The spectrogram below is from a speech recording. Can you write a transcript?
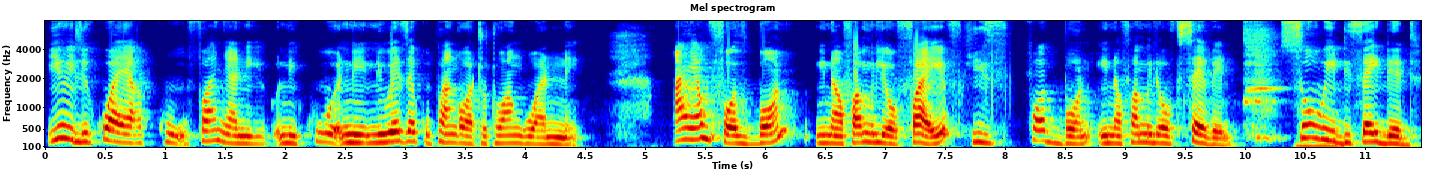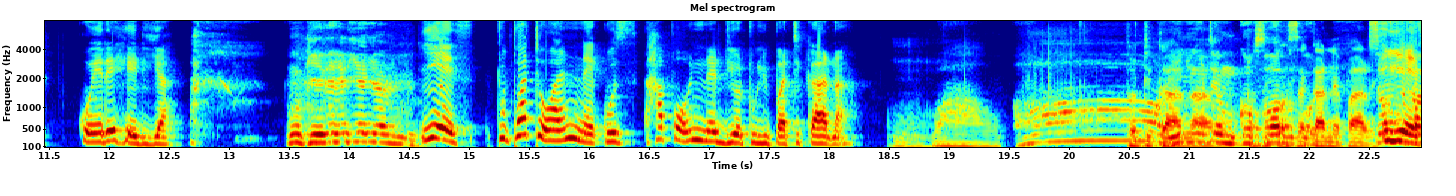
Hiyo ilikuwa ya kufanya ni, ni, ku, ni, niweze kupanga watoto wangu wanne. I am fourth born in a family of five he's fourth born in a family of seven. So we decided kuereheria. Mkireheria yes tupate wanne 'cause hapo nne ndio tulipatikana Wow. Oh, Patikana, nyinyi wote mko usikosekane fourth pale. So Yes.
